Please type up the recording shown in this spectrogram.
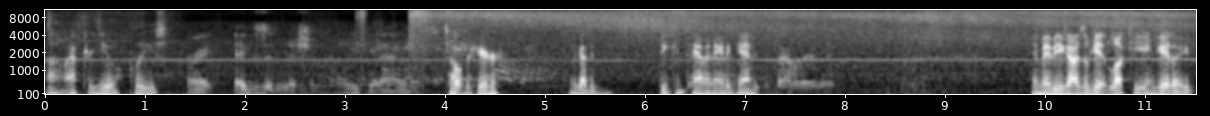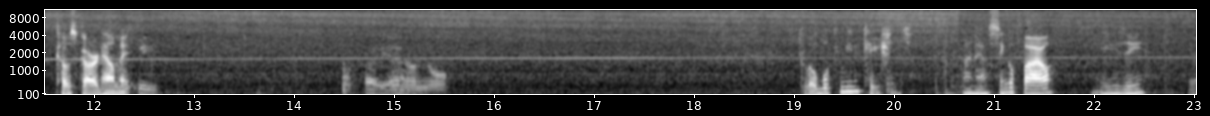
Oh, after you, please. Alright, exit mission. How do we get out of this? It's over here. We gotta decontaminate again. Decontaminate it. Hey, maybe you guys will get lucky and get a Coast Guard helmet. Must be- Oh I yeah. don't know. Global communications. Come on now, single file. Easy. Yeah,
